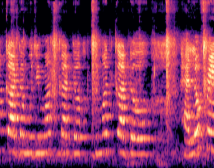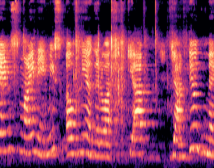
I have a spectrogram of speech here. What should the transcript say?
मत काटो, मुझे मत काटो, मुझे मत काटो। Hello friends my name is Avni Agarwal क्या आप जानते हो मैं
